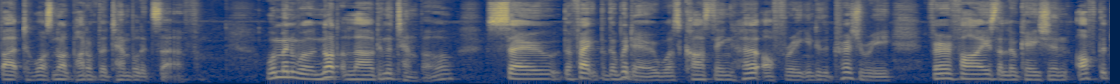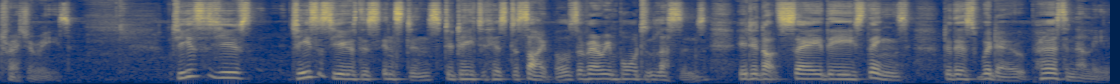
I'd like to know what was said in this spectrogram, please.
but was not part of the temple itself. Women were not allowed in the temple, so the fact that the widow was casting her offering into the treasury verifies the location of the treasuries. Jesus used Jesus used this instance to teach his disciples a very important lesson. He did not say these things to this widow personally.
